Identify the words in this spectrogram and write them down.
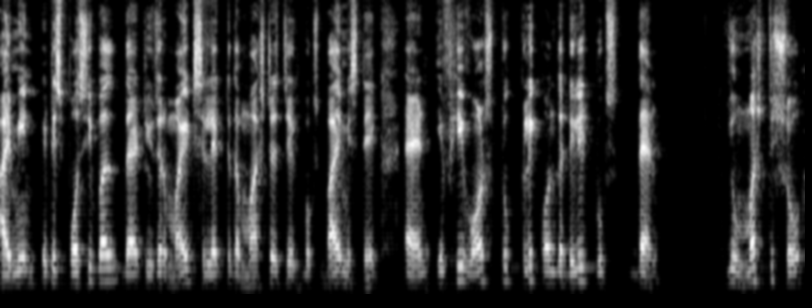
i mean it is possible that user might select the master checkbox by mistake and if he wants to click on the delete books then you must show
